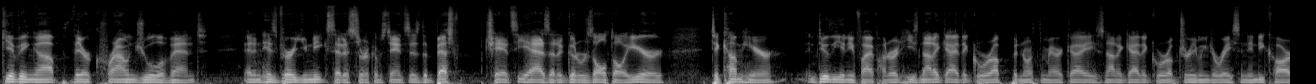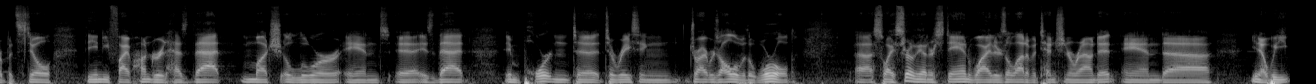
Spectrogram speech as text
giving up their crown jewel event, and in his very unique set of circumstances, the best chance he has at a good result all year to come here and do the Indy 500. He's not a guy that grew up in North America. He's not a guy that grew up dreaming to race an IndyCar, but still, the Indy 500 has that much allure and uh, is that important to, to racing drivers all over the world. Uh, so I certainly understand why there's a lot of attention around it, and uh, you know we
